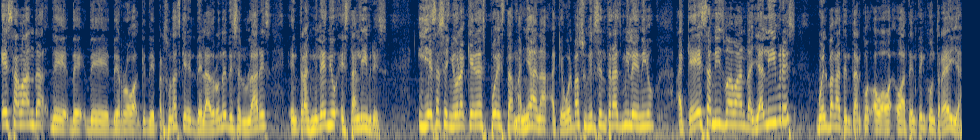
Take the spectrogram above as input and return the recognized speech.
esa banda de, de, de personas que, de ladrones de celulares en Transmilenio están libres. Y esa señora queda expuesta mañana a que vuelva a subirse en Transmilenio, a que esa misma banda ya libres vuelvan a atentar o, o- atenten contra ella.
